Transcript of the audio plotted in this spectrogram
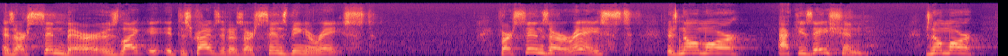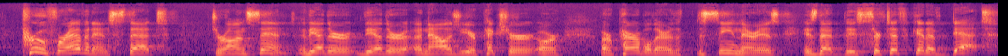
as our sin bearer, it, was like, it, it describes it as our sins being erased. If our sins are erased, there's no more accusation. There's no more proof or evidence that Jeron sinned. The other, the other analogy or picture or, or parable there, the, the scene there is, is that the certificate of debt,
